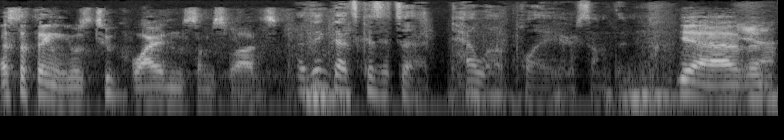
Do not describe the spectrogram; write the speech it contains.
That's the thing. It was too quiet in some spots. I think that's because it's a teleplay or something. Yeah, but Yeah.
